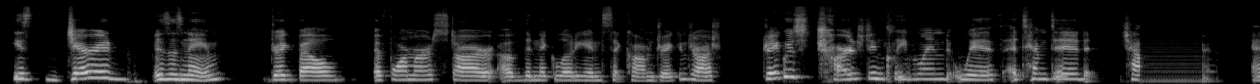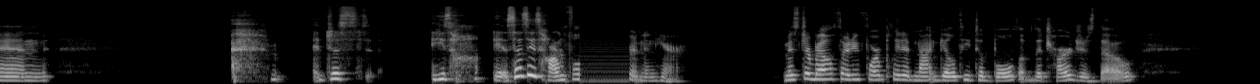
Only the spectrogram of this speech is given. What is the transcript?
He's Jared is his name. Drake Bell, a former star of the Nickelodeon sitcom Drake and Josh. Drake was charged in Cleveland with attempted child and it just he's it says he's harmful in here. Mr. Bell 34 pleaded not guilty to both of the charges though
